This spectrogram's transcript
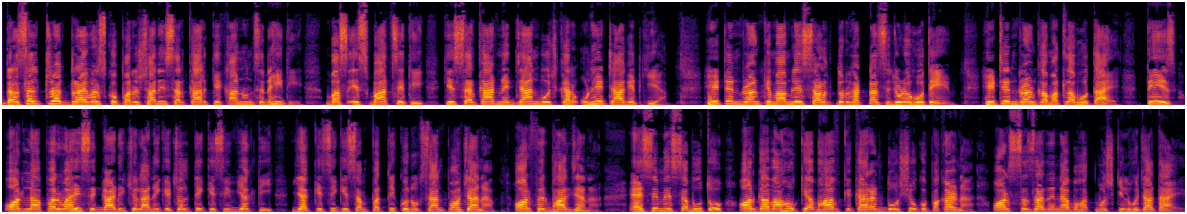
दरअसल ट्रक ड्राइवर्स को परेशानी सरकार के कानून से नहीं थी, बस इस बात से थी कि सरकार ने जानबूझकर उन्हें टारगेट किया। हिट एंड रन के मामले सड़क दुर्घटना से जुड़े होते हैं। हिट एंड रन का मतलब होता है तेज और लापरवाही से गाड़ी चलाने के चलते किसी व्यक्ति या किसी की संपत्ति को नुकसान पहुंचाना और फिर भाग जाना। ऐसे में सबूतों और गवाहों के अभाव के कारण दोषियों को पकड़ना और सजा देना बहुत मुश्किल हो जाता है।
